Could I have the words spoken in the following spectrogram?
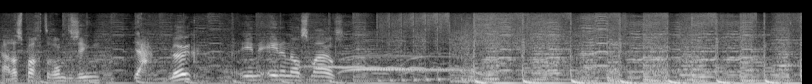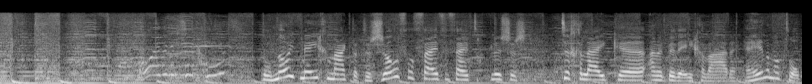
Ja, dat is prachtig om te zien. Ja, leuk. In een en al smiles. nog nooit meegemaakt dat er zoveel 55-plussers tegelijk uh, aan het bewegen waren. Helemaal top.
